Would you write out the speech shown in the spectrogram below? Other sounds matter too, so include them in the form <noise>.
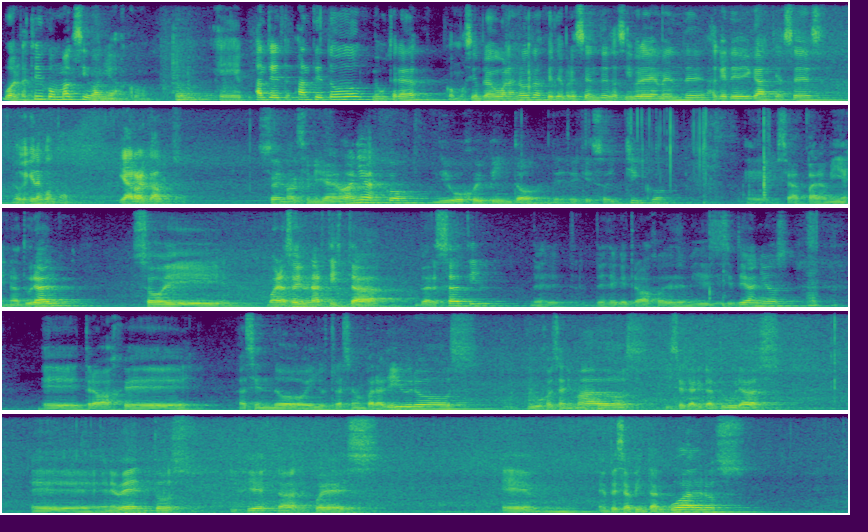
Bueno, estoy con Maxi Bañasco. Eh, ante, ante todo, me gustaría, como siempre hago con las notas, que te presentes así brevemente a qué te dedicas, qué haces, lo que quieras contar. Y arrancamos. Soy Maximiliano Bañasco, dibujo y pinto desde que soy chico. Eh, ya para mí es natural. Soy, bueno, soy un artista versátil desde, desde que trabajo desde mis 17 años. Eh, trabajé haciendo ilustración para libros, dibujos animados, hice caricaturas eh, en eventos y fiestas, después em, empecé a pintar cuadros,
